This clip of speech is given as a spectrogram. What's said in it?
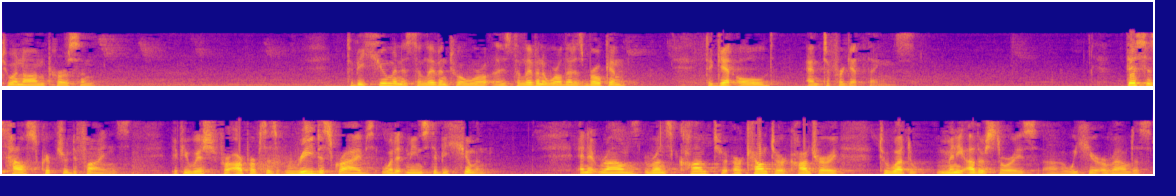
to a non person. To be human is to live into a world is to live in a world that is broken, to get old, and to forget things. This is how Scripture defines, if you wish, for our purposes, redescribes what it means to be human. And it runs, runs counter, or counter, contrary to what many other stories uh, we hear around us.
